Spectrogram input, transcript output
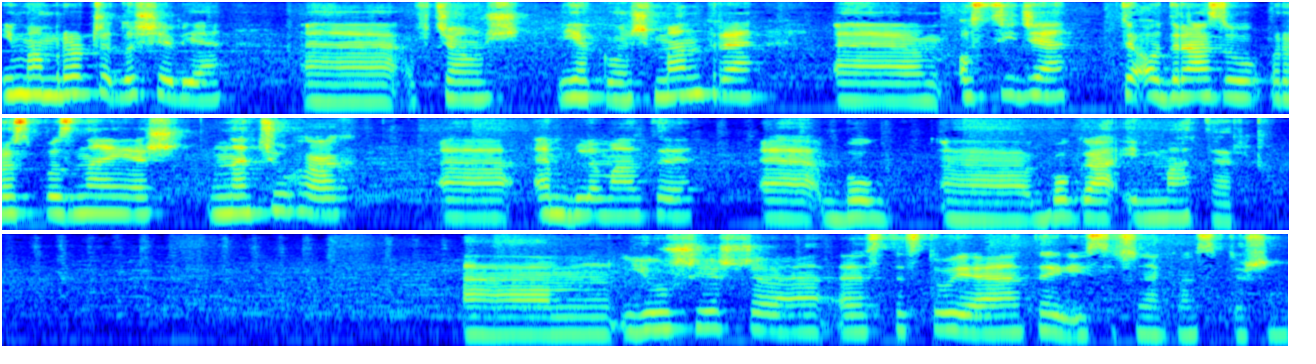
i mamrocze do siebie e, wciąż jakąś mantrę. E, Ostidzie, ty od razu rozpoznajesz na ciuchach emblematy bog, Boga i Mater. Już jeszcze stestuję tej istocie na Constitution.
